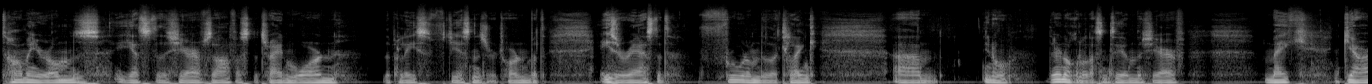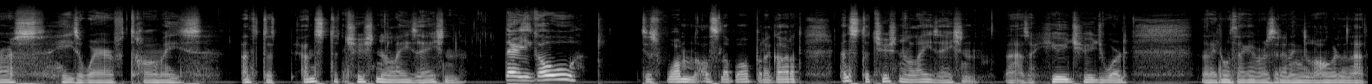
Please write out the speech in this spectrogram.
Tommy runs, he gets to the sheriff's office to try and warn the police of Jason's return, but he's arrested, thrown into the clink and you know they're not going to listen to him. The sheriff, Mike Garris, he's aware of Tommy's insti- institutionalization. There you go. Just one I'll slip up, but I got it. Institutionalization. That is a huge, huge word that I don't think I've ever said anything longer than that.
